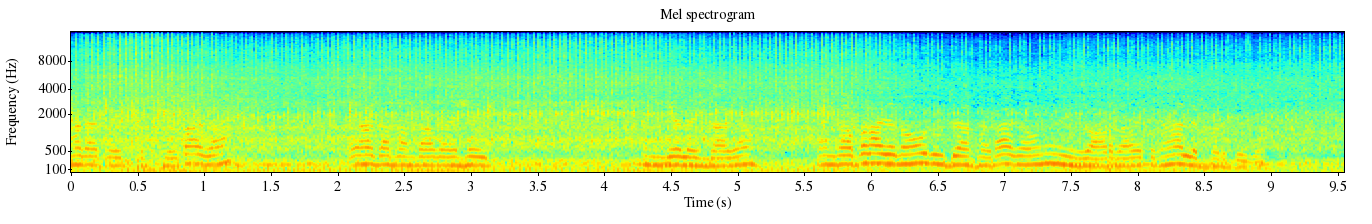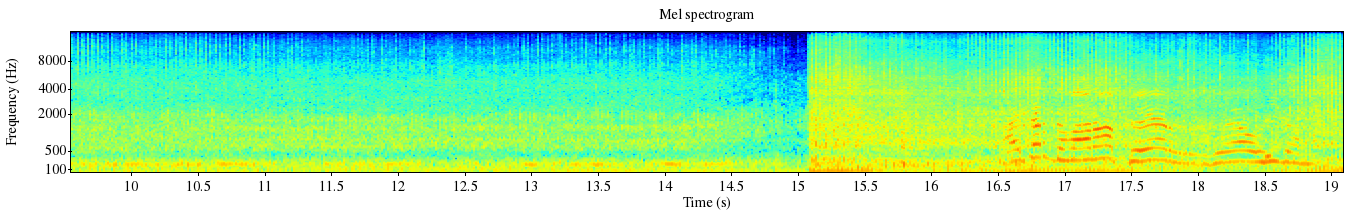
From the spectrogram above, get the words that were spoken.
ਸਾਡਾ ਟਰੈਕਟਰ ਛੋਟਾ ਹੈਗਾ ਇਹ ਸਾਡਾ ਬੰਦਾ ਵੈਸੇ ਸੰਗੇ ਲੈਂਦਾ ਹੈਗਾ। ਚੰਗਾ ਭਲਾ ਜਦੋਂ ਉਹ ਦੂਜਾ ਖੜਾ ਹੈਗਾ, ਉਹਨੂੰ ਨਹੀਂ ਵਾੜਦਾ ਤੇ ਕਹਿੰਦਾ ਲਿਬੜ ਜੂਗਾ। ਇੱਧਰ ਦੁਬਾਰਾ ਫੇਰ ਹੋਇਆ ਉਹੀ ਕੰਮ।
